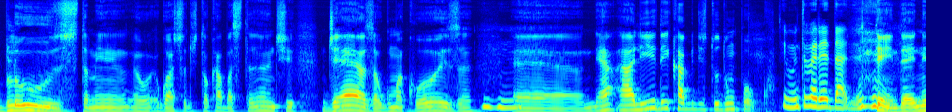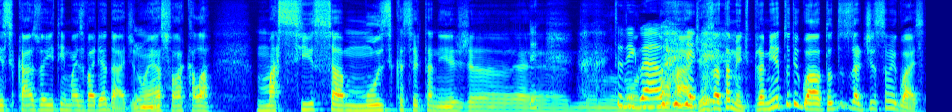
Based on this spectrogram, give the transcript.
blues também eu, eu gosto de tocar bastante, jazz, alguma coisa. Uhum. É, é, ali daí cabe de tudo um pouco. Tem muita variedade, né? Tem, daí nesse caso aí tem mais variedade, não Uhum. é só aquela maciça música sertaneja é, no, Tudo no- igual. no rádio. Exatamente, para mim é tudo igual, todos os artistas são iguais,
